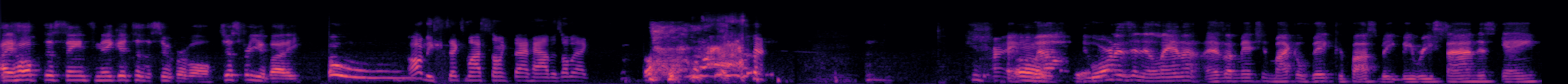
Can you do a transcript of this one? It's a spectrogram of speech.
I hope the Saints make it to the Super Bowl. Just for you, buddy. I'll be sick to my stomach if that happens. I'll be like, All right. Oh, well, New Orleans and Atlanta, as I mentioned, Michael Vick could possibly be re-signed this game.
